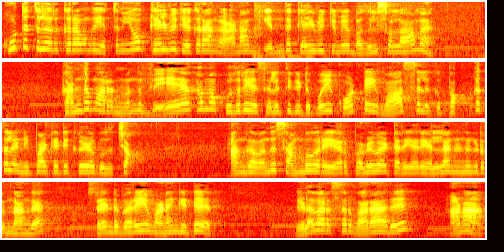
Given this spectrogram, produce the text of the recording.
கூட்டத்தில் இருக்கிறவங்க எத்தனையோ கேள்வி கேட்குறாங்க ஆனால் எந்த கேள்விக்குமே பதில் சொல்லாமல் கந்தமாறன் வந்து வேகமாக குதிரையை செலுத்திக்கிட்டு போய் கோட்டை வாசலுக்கு பக்கத்தில் நிப்பாட்டிட்டு கீழே குதிச்சான். அங்கே வந்து சம்புவரையர் பழுவேட்டரையர் எல்லாம் நின்றுக்கிட்டு இருந்தாங்க. ரெண்டு பேரையும் வணங்கிட்டு இளவரசர் வராரு. ஆனால்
